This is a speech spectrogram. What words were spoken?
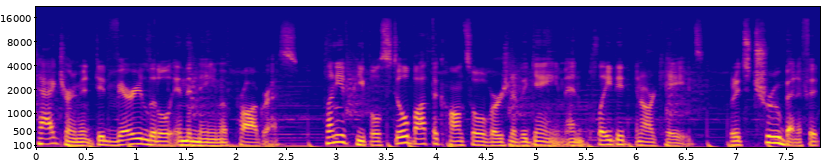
Tag Tournament did very little in the name of progress. Plenty of people still bought the console version of the game and played it in arcades, but its true benefit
